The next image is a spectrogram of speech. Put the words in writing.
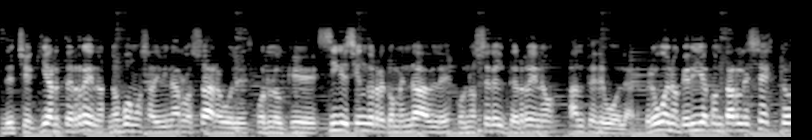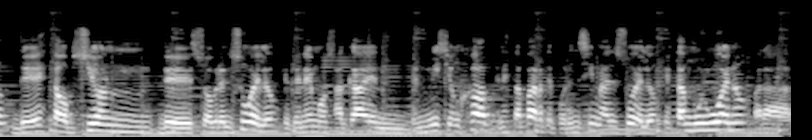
de chequear terreno. No podemos adivinar los árboles, por lo que sigue siendo recomendable conocer el terreno antes de volar. Pero bueno, quería contarles esto de esta opción de sobre el suelo que tenemos acá en, Mission Hub, en esta parte, por encima del suelo, que está muy bueno para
